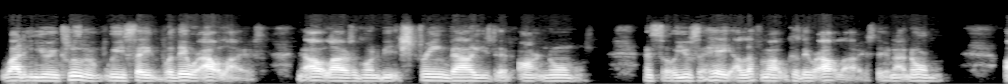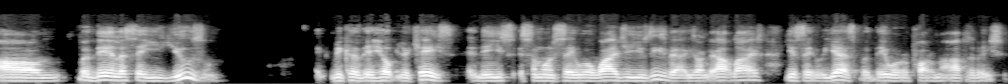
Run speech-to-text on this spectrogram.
Why didn't you include them? You say, well, they were outliers. The outliers are going to be extreme values that aren't normal. And so you say, hey, I left them out because they were outliers. They're not normal. Um, but then let's say you use them because they help your case. And then you, someone say, well, why did you use these values? on the outliers? You say, well, yes, but they were a part of my observation.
